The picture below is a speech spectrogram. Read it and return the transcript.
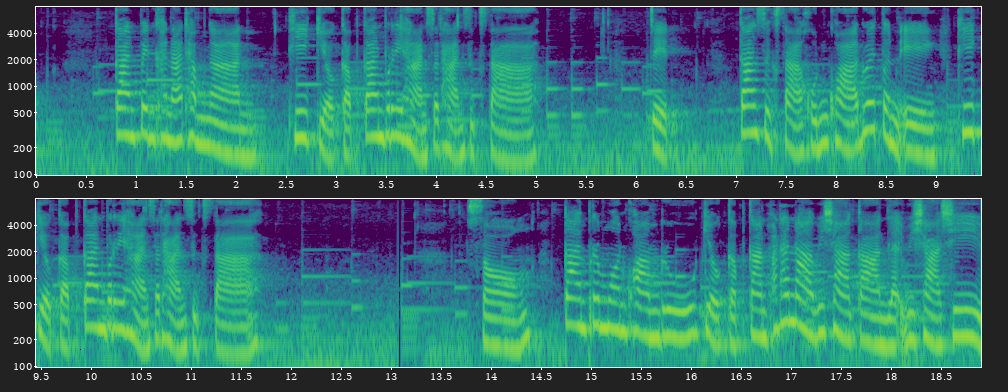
6. การเป็นคณะทำงานที่เกี่ยวกับการบริหารสถานศึกษา 7. การศึกษาค้นคว้าด้วยตนเองที่เกี่ยวกับการบริหารสถานศึกษา 2. การประมวลความรู้เกี่ยวกับการพัฒนาวิชาการและวิชาชีพ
